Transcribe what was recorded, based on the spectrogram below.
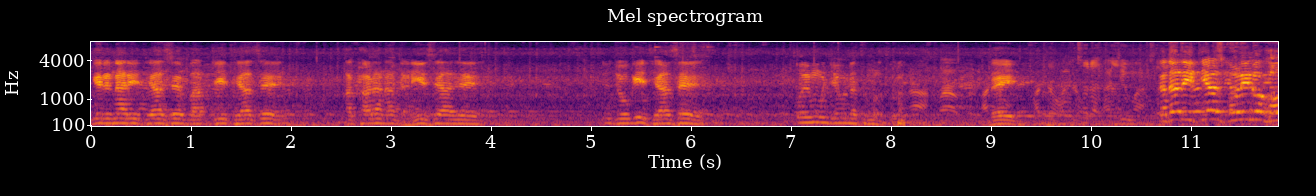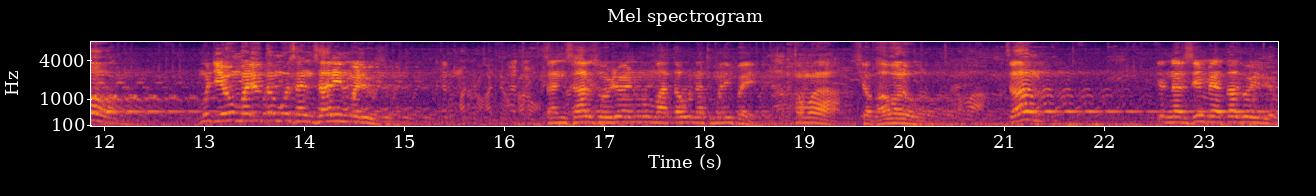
ગિરનારી થયા છે બાપજી થયા છે અખાડાના ધણી થયા છે જોગી થયા છે તો એમ જેવું નથી મળતું. કદાચ ઇતિહાસ ખોલી નાખો. હું જેવું મળ્યું તો હું સંસારી મળ્યું છું. સંસાર છોડ્યો એને હું માતાઓ નથી મળી ભાઈ. સ્વભાવ વાળો ચમ. કે નરસિંહ મહેતા જોઈ લ્યો.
